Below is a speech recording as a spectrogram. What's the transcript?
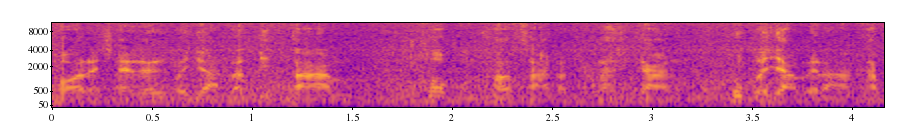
ขอได้ใช้เรื่องประหยัดและติดตามข้อมูลข่าวสารจากทางราชการทุกระยะเวลาครับ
